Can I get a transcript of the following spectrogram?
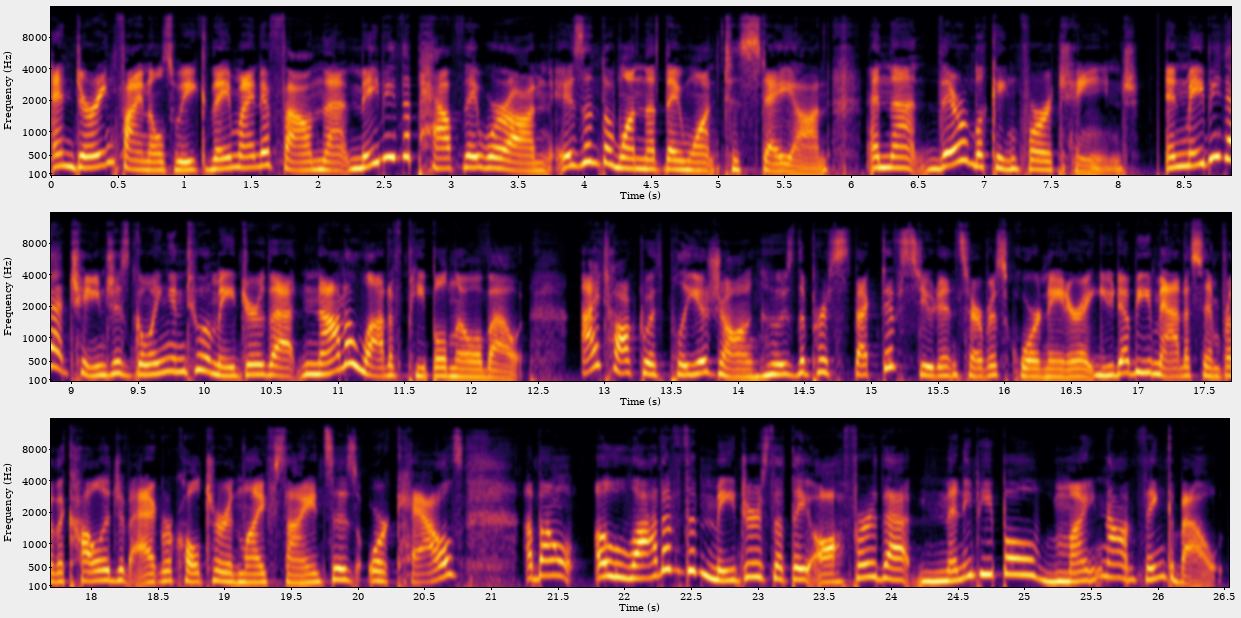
And during finals week, they might have found that maybe the path they were on isn't the one that they want to stay on, and that they're looking for a change. And maybe that change is going into a major that not a lot of people know about. I talked with Plia Zhang, who is the prospective student service coordinator at UW Madison for the College of Agriculture and Life Sciences, or CALS, about a lot of the majors that they offer that many people might not think about.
